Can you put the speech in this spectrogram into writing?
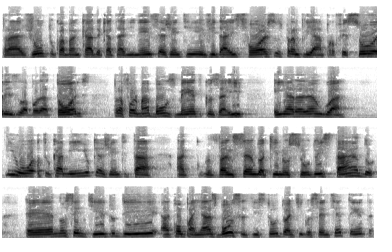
para, junto com a bancada catarinense, a gente envidar esforços para ampliar professores, laboratórios, para formar bons médicos aí em Araranguá. E o outro caminho que a gente está avançando aqui no sul do estado é no sentido de acompanhar as bolsas de estudo do artigo 170,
